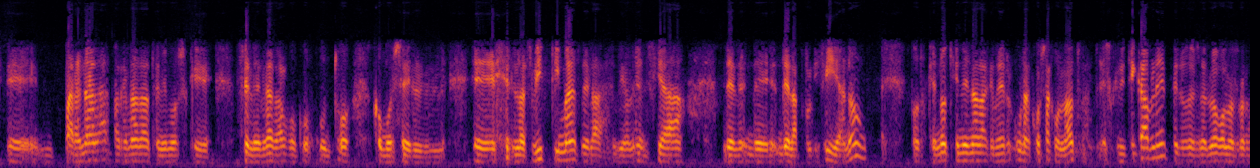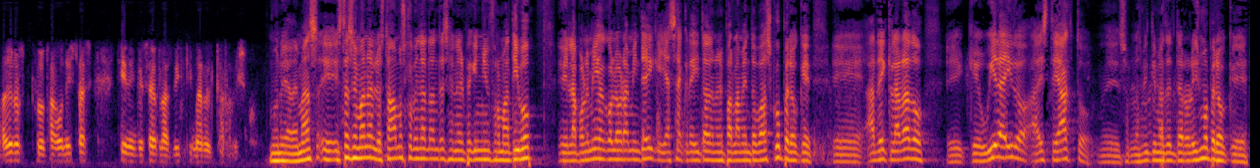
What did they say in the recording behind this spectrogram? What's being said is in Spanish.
eh, para nada, para nada tenemos que celebrar algo conjunto como es el, eh, las víctimas de la violencia de, de, la policía, ¿no? Porque no tiene nada que ver una cosa con la otra. Es criticable, pero desde luego los verdaderos protagonistas tienen que ser las víctimas del terrorismo. Bueno, y además, eh, esta semana, lo estábamos comentando antes en el pequeño informativo, eh, la polémica con Laura Mintei, que ya se ha acreditado en el Parlamento Vasco, pero que eh, ha declarado que hubiera ido a este acto sobre las víctimas del terrorismo, pero que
